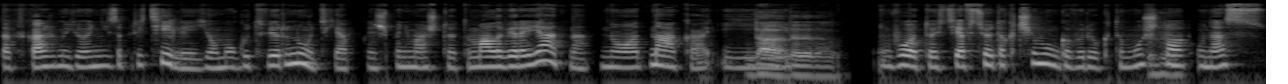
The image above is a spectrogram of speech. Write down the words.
так скажем, ее не запретили, ее могут вернуть. Я, конечно, понимаю, что это маловероятно, но однако и Да, да, да, да. Вот, то есть я все это к чему говорю? К тому, что Мгм. у нас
